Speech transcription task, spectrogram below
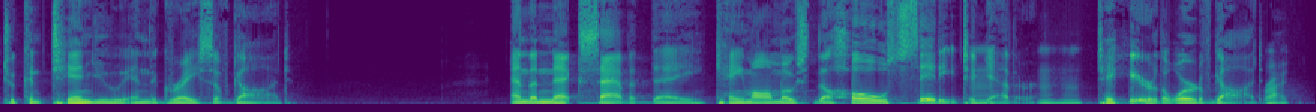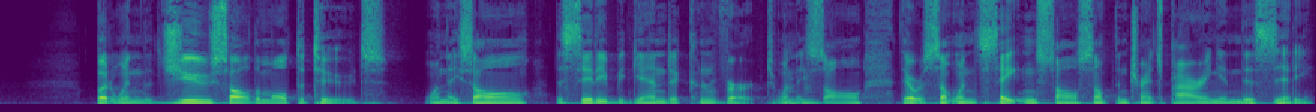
to continue in the grace of God. And the next Sabbath day came almost the whole city mm-hmm. together mm-hmm. to hear the word of God. Right. But when the Jews saw the multitudes, when they saw the city began to convert, when they mm-hmm. saw there was some, when Satan saw something transpiring in this city,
